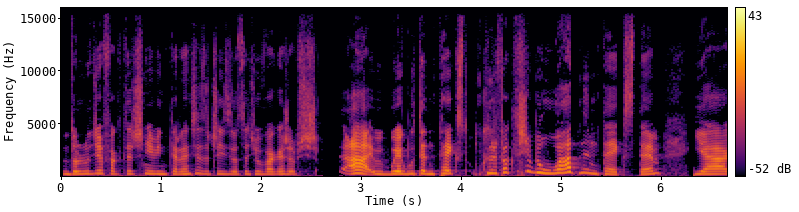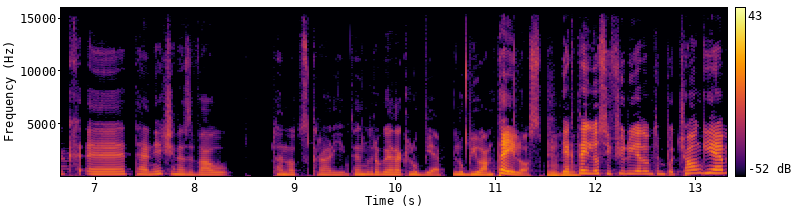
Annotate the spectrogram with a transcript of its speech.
no to ludzie faktycznie w internecie zaczęli zwracać uwagę, że przecież. A, bo jak był ten tekst, który faktycznie był ładnym tekstem, jak e, ten, jak się nazywał ten od Skrali, ten, którego ja tak lubię, lubiłam, Talos. Mhm. Jak Talos i Fury jadą tym pociągiem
